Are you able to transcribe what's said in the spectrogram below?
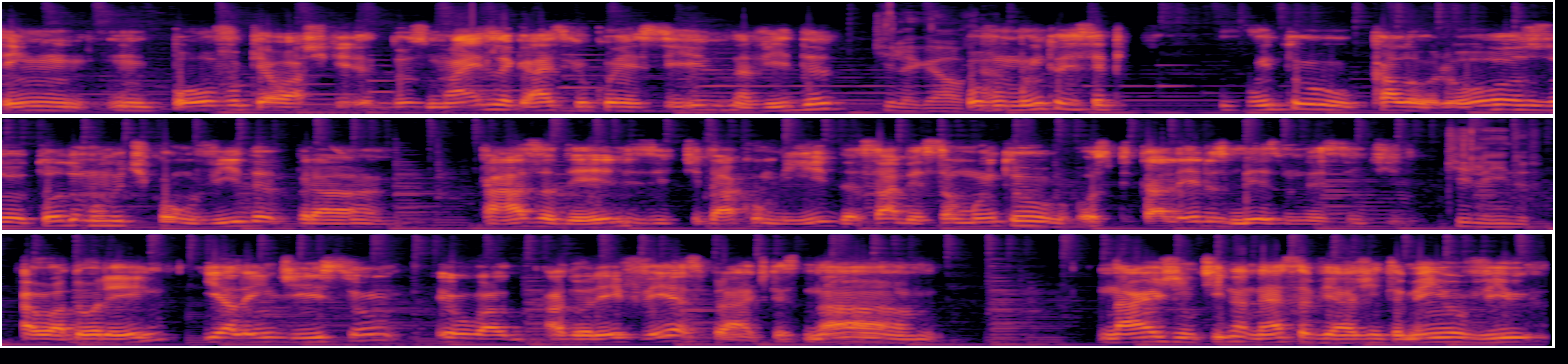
tem um povo que eu acho que é dos mais legais que eu conheci na vida. Que legal. Povo muito receptivo, muito caloroso. Todo mundo te convida para casa deles e te dá comida, sabe? São muito hospitaleiros mesmo nesse sentido. Que lindo. Eu adorei e além disso eu adorei ver as práticas na na Argentina nessa viagem também eu vi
